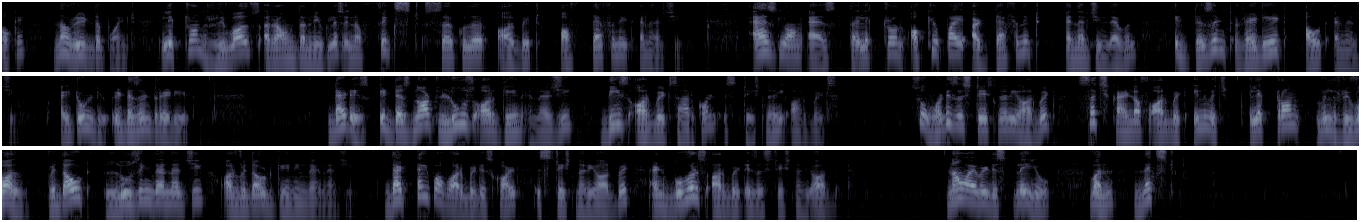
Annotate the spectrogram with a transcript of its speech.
Okay. Now read the point. Electron revolves around the nucleus in a fixed circular orbit of definite energy. As long as the electron occupy a definite energy level, it does not radiate out energy. I told you it does not radiate. That is, it does not lose or gain energy. These orbits are called stationary orbits. So, what is a stationary orbit? Such kind of orbit in which electrons will revolve without losing the energy or without gaining the energy. That type of orbit is called stationary orbit and Bohr's orbit is a stationary orbit. Now, I will display you one next,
